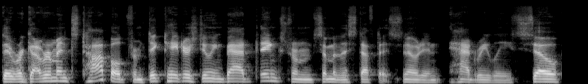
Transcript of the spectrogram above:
there were governments toppled from dictators doing bad things from some of the stuff that Snowden had released. So,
